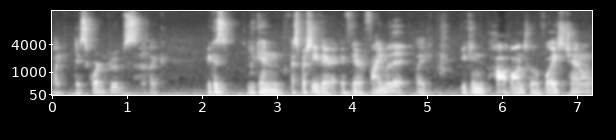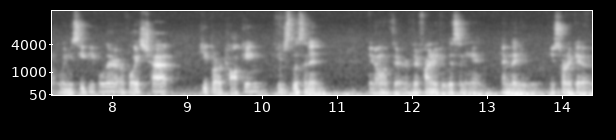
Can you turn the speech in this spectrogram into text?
like Discord groups, like because you can, especially if they're if they're fine with it, like you can hop onto a voice channel when you see people there, a voice chat. People are talking. You just listen in you know if they're if they're fine with you listening in and then you you sort of get a,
